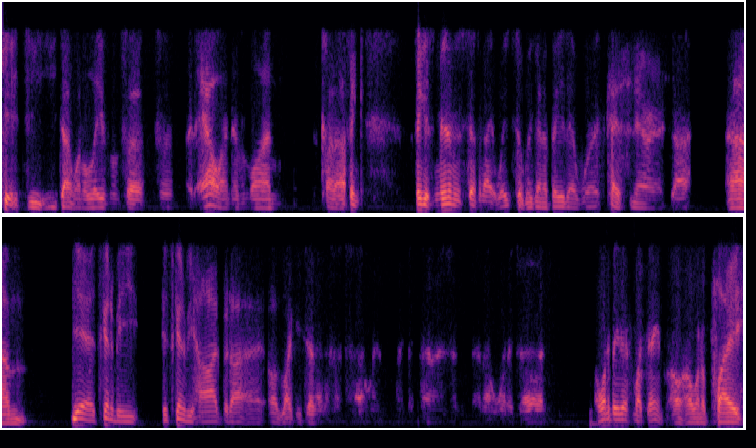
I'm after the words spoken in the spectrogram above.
kids, you, you don't want to leave them for, for an hour. Never mind, kind of. I think I think it's minimum seven eight weeks that we're going to be their worst case scenario. So um, yeah, it's going to be it's to be hard, but I, I like you said, I want to and I want to go and I want to be there for my team. I, I want to play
